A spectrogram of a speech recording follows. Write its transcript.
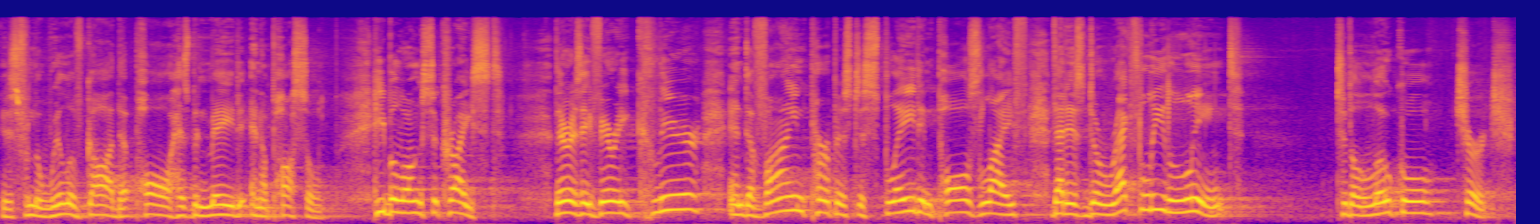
It is from the will of God that Paul has been made an apostle. He belongs to Christ. There is a very clear and divine purpose displayed in Paul's life that is directly linked to the local church.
